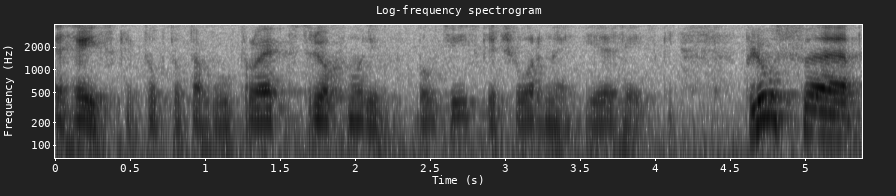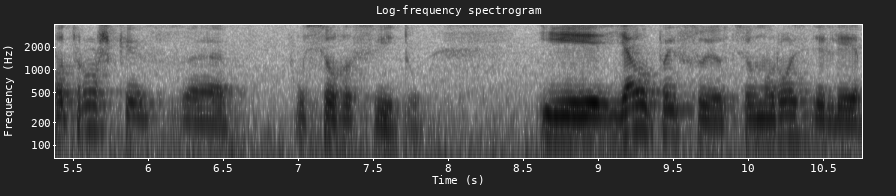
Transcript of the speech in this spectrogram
Егейське, тобто там був проект трьох морів: Балтійське, Чорне і Егейське. Плюс потрошки з усього світу. І я описую в цьому розділі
